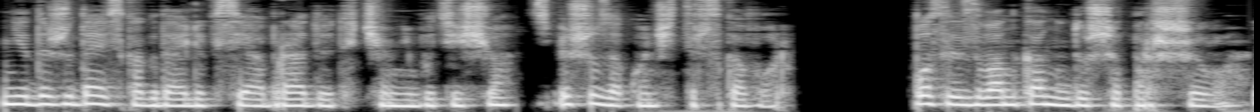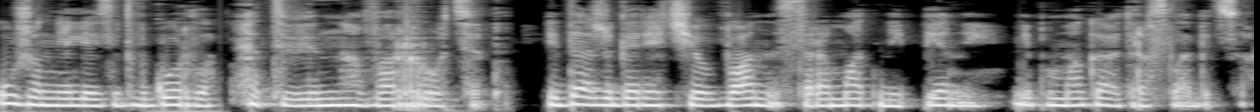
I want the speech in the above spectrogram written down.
Не дожидаясь, когда Алексей обрадует чем-нибудь еще, спешу закончить разговор. После звонка на душе паршиво. Ужин не лезет в горло, от вина воротит. И даже горячие ванны с ароматной пеной не помогают расслабиться.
